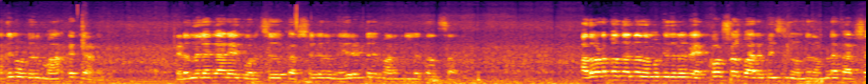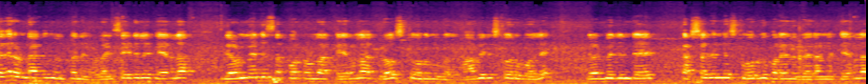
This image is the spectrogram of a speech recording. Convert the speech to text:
അതിനുള്ളൊരു മാർക്കറ്റാണ് ഇടനിലക്കാരെ കുറച്ച് കർഷകർ നേരിട്ട് മാർക്കറ്റിലെത്താൻ സാധിക്കും. അതോടൊപ്പം തന്നെ നമുക്ക് ഇതിനൊരു എക്കോ ഷോപ്പ് ആരംഭിച്ചിട്ടുണ്ട്. നമ്മുടെ കർഷകരുണ്ടാക്കുന്ന ഉൽപ്പന്നങ്ങൾ. വഴി സൈഡിൽ കേരള ഗവൺമെന്റ് സപ്പോർട്ടുള്ള കേരള ഗ്രോ സ്റ്റോർ എന്ന് പറയും. മാവേലി സ്റ്റോർ പോലെ ഗവൺമെന്റിന്റെ കർഷകന്റെ സ്റ്റോർ എന്ന് പറയുന്ന പേരാണ് കേരള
